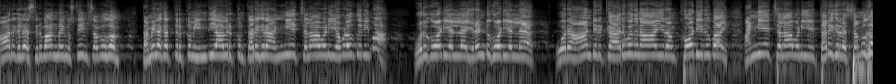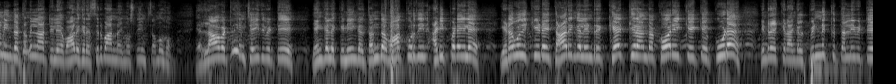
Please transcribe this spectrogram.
மாறுகிற சிறுபான்மை முஸ்லீம் சமூகம் தமிழகத்திற்கும் இந்தியாவிற்கும் தருகிற அந்நிய செலாவணி எவ்வளவு தெரியுமா? ஒரு கோடி அல்ல இரண்டு கோடி அல்ல. ஒரு ஆண்டிற்கு அறுபதனாயிரம் கோடி ரூபாய் அந்நிய செலாவணியை தருகிற சமூகம் இந்த தமிழ்நாட்டிலே வாழுகிற சிறுபான்மை முஸ்லீம் சமூகம். எல்லாவற்றையும் செய்துவிட்டு எங்களுக்கு நீங்கள் தந்த வாக்குறுதியின் அடிப்படையிலே இடஒதுக்கீடை தாருங்கள் என்று கேட்கிற அந்த கோரிக்கைக்கு கூட இன்றைக்கு நாங்கள் பின்னுக்கு தள்ளிவிட்டு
